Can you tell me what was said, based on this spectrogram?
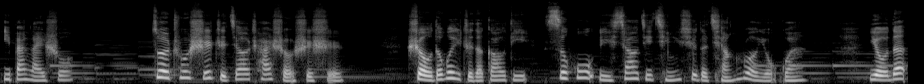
一般来说。做出十指交叉手势时，手的位置的高低似乎与消极情绪的强弱有关。有的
